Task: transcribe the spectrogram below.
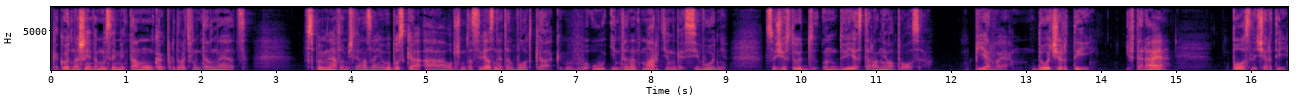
какое отношение эта мысль имеет к тому, как продавать в интернет. Вспоминаю в том числе название выпуска, а в общем-то связано это вот как. В, у интернет-маркетинга сегодня существует две стороны вопроса. Первая – до черты, и вторая – после черты.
